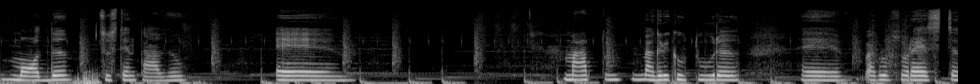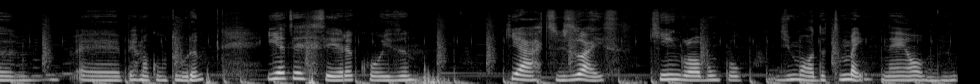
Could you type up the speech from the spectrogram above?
Moda sustentável, é... mato, agricultura, é... agrofloresta, é... permacultura. E a terceira coisa, artes visuais, que engloba um pouco de moda também, né? Óbvio.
